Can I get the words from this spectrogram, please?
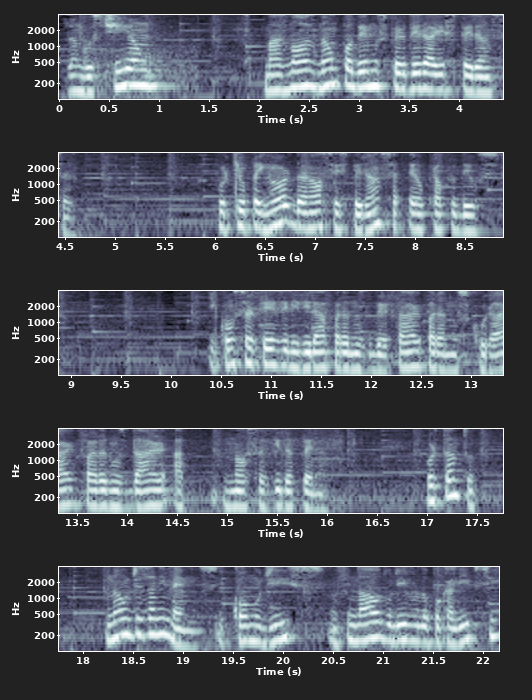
nos angustiam, mas nós não podemos perder a esperança, porque o penhor da nossa esperança é o próprio Deus. E com certeza Ele virá para nos libertar, para nos curar, para nos dar a nossa vida plena. Portanto, não desanimemos, e como diz no final do livro do Apocalipse,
